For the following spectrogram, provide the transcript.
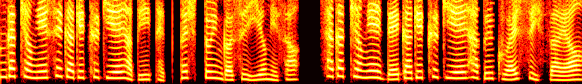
삼각형의 세 각의 크기의 합이 180도인 것을 이용해서 사각형의 네 각의 크기의 합을 구할 수 있어요.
